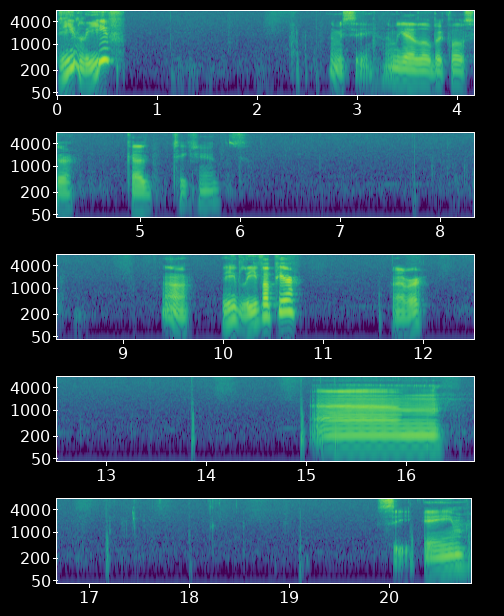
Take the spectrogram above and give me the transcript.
Did he leave? Let me see. Let me get a little bit closer. Gotta take a chance. Oh. Did he leave up here? Whatever. Um. See. Aim.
